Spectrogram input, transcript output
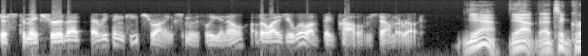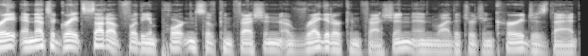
just to make sure that everything keeps running smoothly, you know? Otherwise, you will have big problems down the road. Yeah, yeah, that's a great and that's a great setup for the importance of confession, a regular confession, and why the church encourages that.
